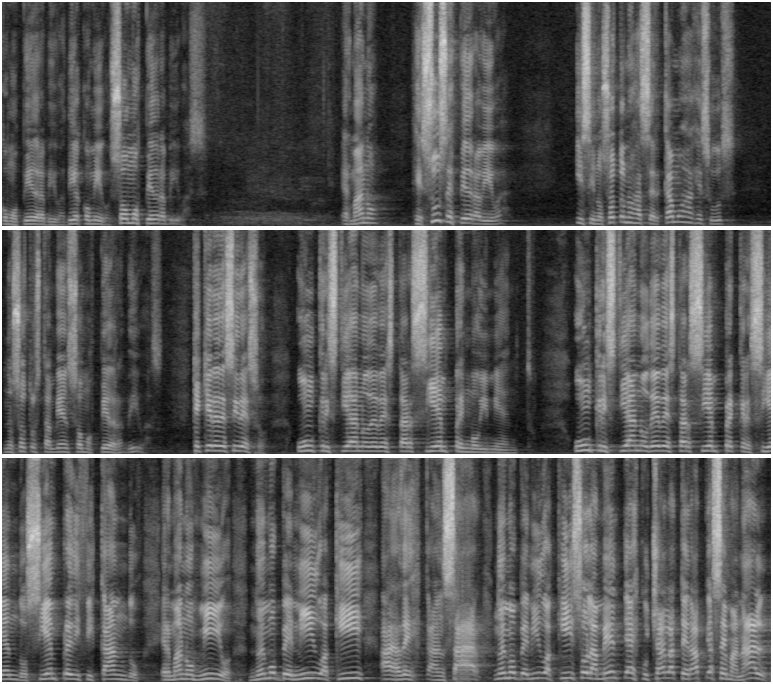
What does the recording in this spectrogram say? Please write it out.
como piedras vivas. Diga conmigo, somos piedras vivas. Hermano, Jesús es piedra viva. Y si nosotros nos acercamos a Jesús, nosotros también somos piedras vivas. ¿Qué quiere decir eso? Un cristiano debe estar siempre en movimiento. Un cristiano debe estar siempre creciendo, siempre edificando. Hermanos míos, no hemos venido aquí a descansar, no hemos venido aquí solamente a escuchar la terapia semanal.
